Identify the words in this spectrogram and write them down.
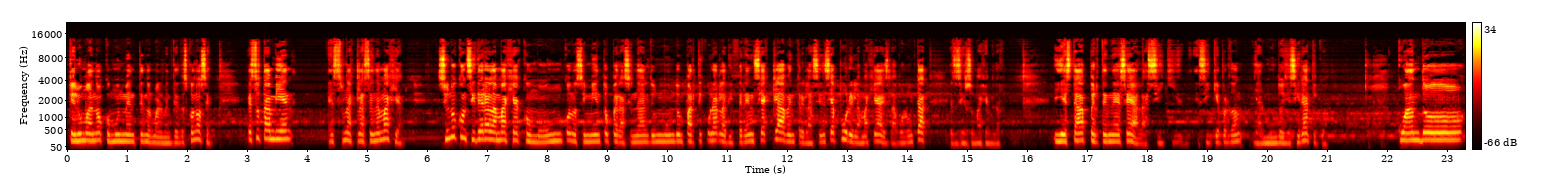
que el humano comúnmente normalmente desconoce. Esto también es una clase de magia. Si uno considera la magia como un conocimiento operacional de un mundo en particular, la diferencia clave entre la ciencia pura y la magia es la voluntad, es decir, su magia menor y esta pertenece a la psique, perdón, y al mundo yesirático. Cuando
